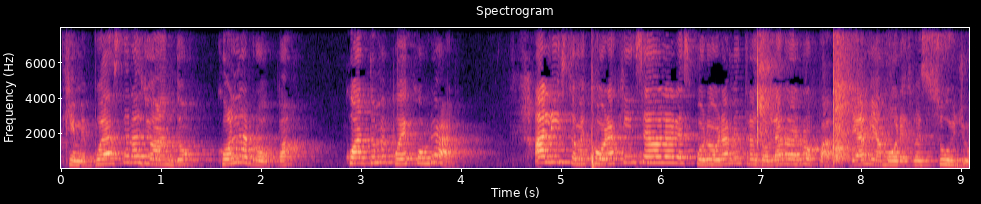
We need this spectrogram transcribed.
que me pueda estar ayudando con la ropa, ¿cuánto me puede cobrar? Ah, listo, me cobra 15 dólares por hora mientras dobla la ropa. Ya, mi amor, eso es suyo.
